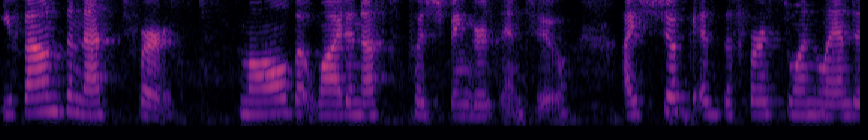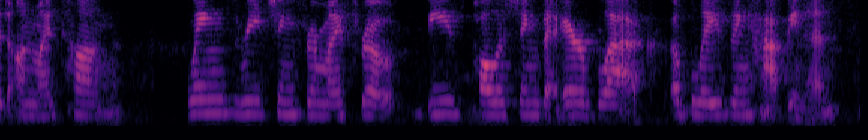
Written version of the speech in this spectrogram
you found the nest first, small but wide enough to push fingers into. I shook as the first one landed on my tongue, wings reaching for my throat, bees polishing the air black, a blazing happiness.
